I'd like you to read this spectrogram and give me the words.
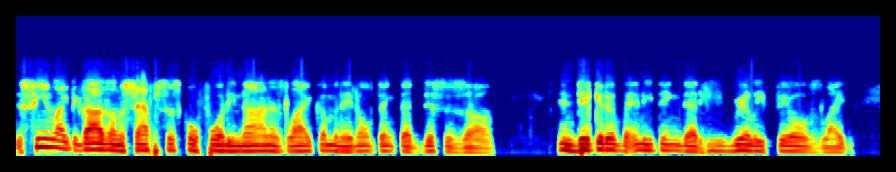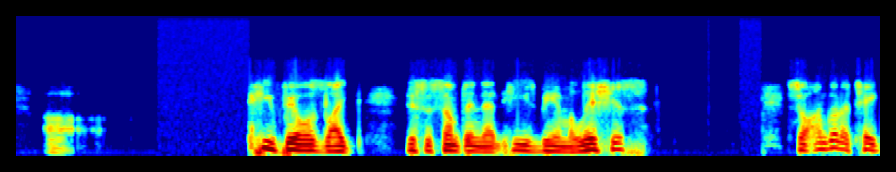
it seemed like the guys on the San Francisco 49ers like him, and they don't think that this is uh, indicative of anything that he really feels like uh, he feels like this is something that he's being malicious. So I'm gonna take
